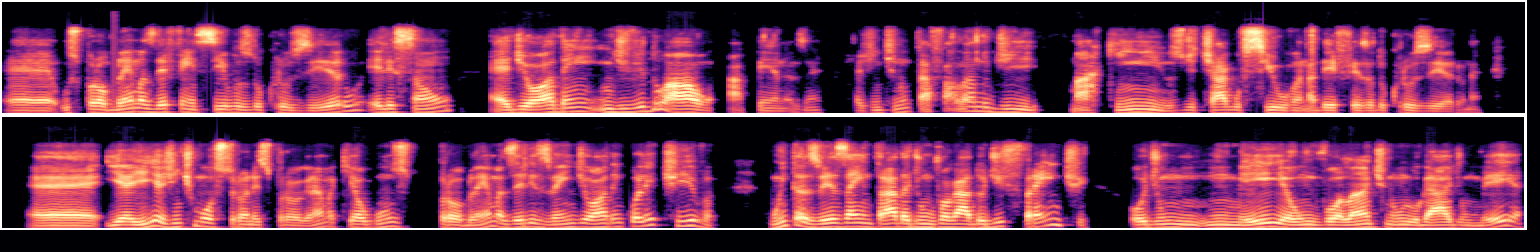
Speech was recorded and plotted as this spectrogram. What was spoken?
é, os problemas defensivos do Cruzeiro, eles são é, de ordem individual apenas, né? A gente não está falando de Marquinhos, de Thiago Silva na defesa do Cruzeiro, né? É, e aí a gente mostrou nesse programa que alguns problemas eles vêm de ordem coletiva. Muitas vezes a entrada de um jogador de frente ou de um, um meia, um volante num lugar de um meia,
